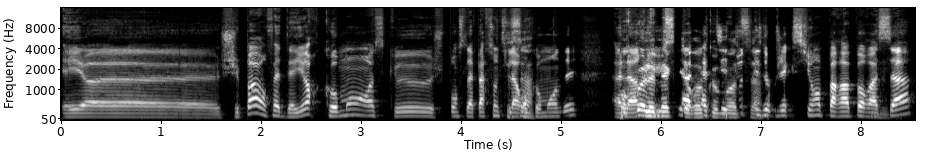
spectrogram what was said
Et euh, je sais pas en fait d'ailleurs comment est-ce que je pense la personne qui l'a recommandé, elle Pourquoi a le mec te à recommande toutes les objections par rapport à mmh. ça.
